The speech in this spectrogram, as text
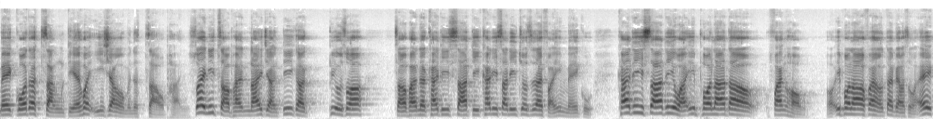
美国的涨跌会影响我们的早盘，所以你早盘来讲，第一个，譬如说早盘的开低杀低，开低杀低就是在反映美股开低杀低完一波拉到翻红，哦，一波拉到翻红代表什么？哎，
